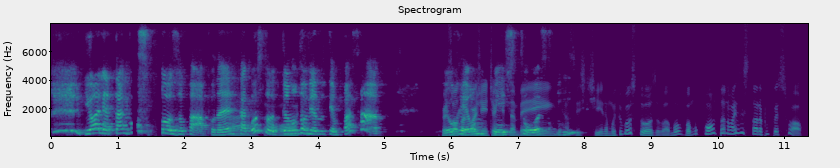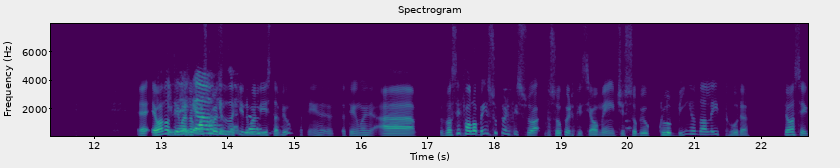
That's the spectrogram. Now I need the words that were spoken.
e olha, tá gostoso o papo, né? Ah, tá gostoso, tá porque eu não tô vendo o tempo passar. O pessoal eu tá com a gente aqui também, assim. assistindo, muito gostoso. Vamos, vamos contando mais história pro pessoal. É, eu anotei legal, mais algumas coisas aqui numa lista, viu? Eu tenho, eu tenho uma. A... Você falou bem superficial, superficialmente sobre o clubinho da leitura. Então, assim,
